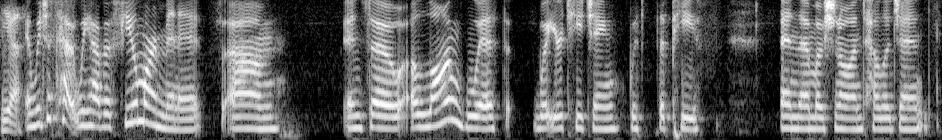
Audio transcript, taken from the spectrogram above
Yeah. And we just have we have a few more minutes. Um, and so along with what you're teaching with the peace and the emotional intelligence,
